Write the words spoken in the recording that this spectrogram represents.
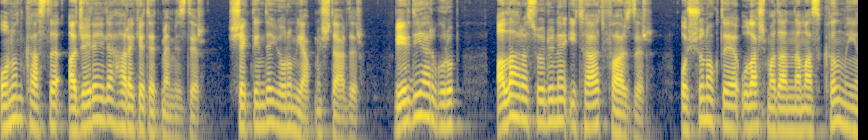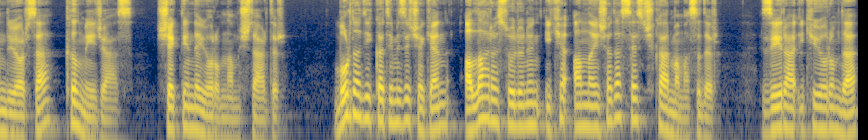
Onun kastı aceleyle hareket etmemizdir, şeklinde yorum yapmışlardır. Bir diğer grup, Allah Resulüne itaat farzdır. O şu noktaya ulaşmadan namaz kılmayın diyorsa, kılmayacağız, şeklinde yorumlamışlardır. Burada dikkatimizi çeken Allah Resulü'nün iki anlayışa da ses çıkarmamasıdır. Zira iki yorum da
